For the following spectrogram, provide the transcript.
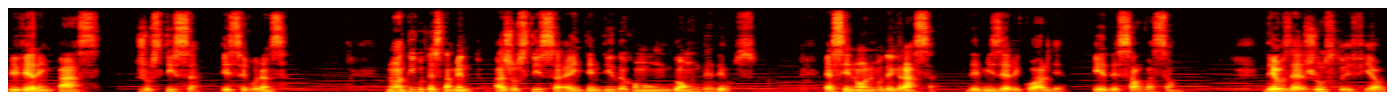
Viver em paz, justiça e segurança? No Antigo Testamento, a justiça é entendida como um dom de Deus. É sinônimo de graça, de misericórdia e de salvação. Deus é justo e fiel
